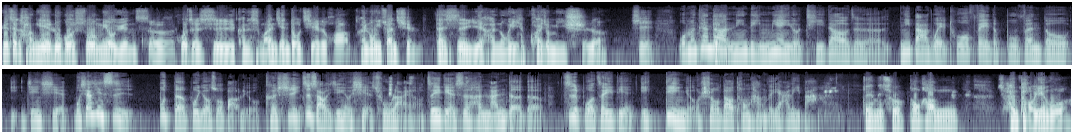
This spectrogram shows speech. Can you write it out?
因为这个行业如果说没有原则，或者是可能什么案件都接的话，很容易赚钱，但是也很容易很快就迷失了。是我们看到你里面有提到这个，你把委托费的部分都已经写，我相信是不得不有所保留，可是至少已经有写出来哦，这一点是很难得的。智博这一点一定有受到同行的压力吧？对，没错，同行很讨厌我，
